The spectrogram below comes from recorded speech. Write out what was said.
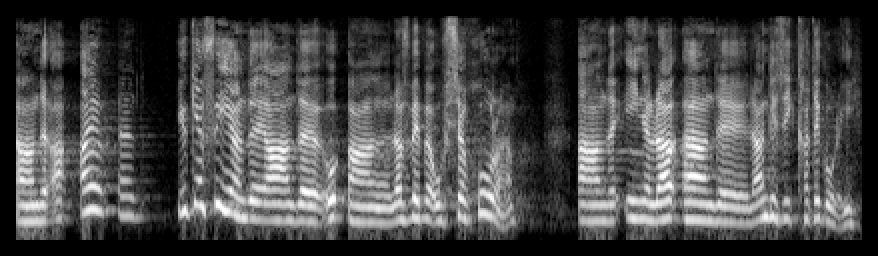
and uh, I uh, you can see on the on the uh, official forum and in the and the language category,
